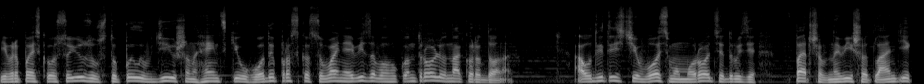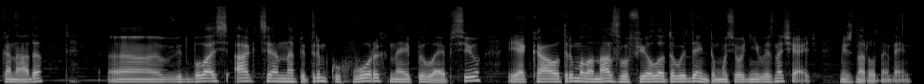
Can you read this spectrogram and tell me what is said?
Європейського союзу вступили в дію шенгенські угоди про скасування візового контролю на кордонах. А у 2008 році, друзі, вперше в Новій Шотландії, Канада, відбулася акція на підтримку хворих на епілепсію, яка отримала назву Фіолетовий день, тому сьогодні і визначають міжнародний день.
